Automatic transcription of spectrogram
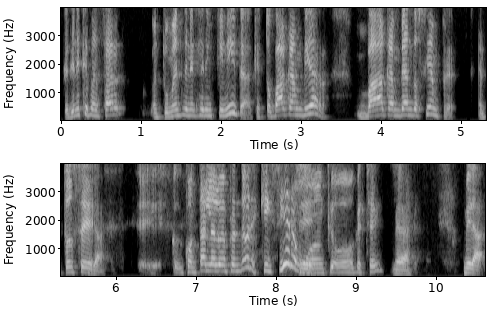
que tienes que pensar, en tu mente tiene que ser infinita, que esto va a cambiar, va cambiando siempre. Entonces, eh, contarle a los emprendedores qué hicieron, Mira, mira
